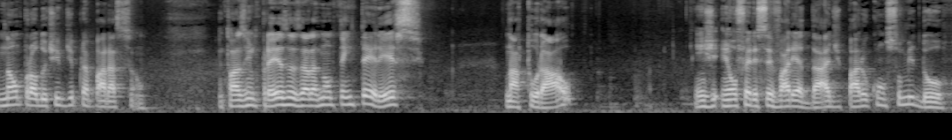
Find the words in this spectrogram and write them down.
não produtivo de preparação. Então as empresas elas não têm interesse natural em, em oferecer variedade para o consumidor.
